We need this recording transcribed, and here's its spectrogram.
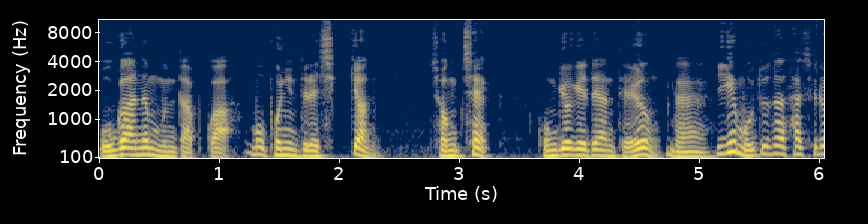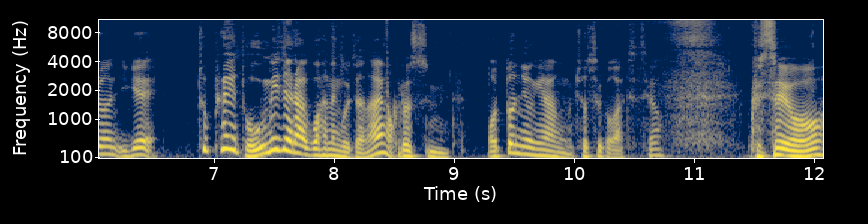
오가는 문답과 뭐 본인들의 식견, 정책, 공격에 대한 대응 네. 이게 모두 다 사실은 이게 투표에 도움이 되라고 하는 거잖아요. 그렇습니다. 어떤 영향 줬을 것 같으세요? 글쎄요,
